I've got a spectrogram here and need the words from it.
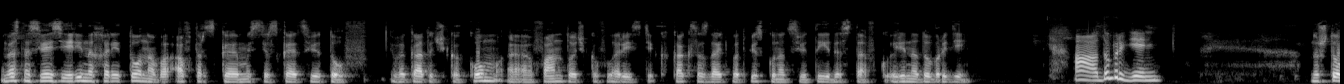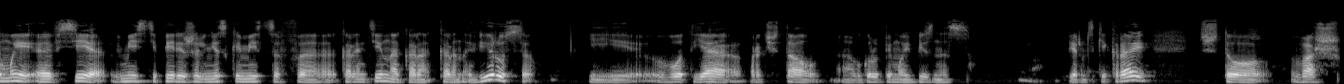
У нас на связи Ирина Харитонова, авторская мастерская цветов vk.com э, fan.floristic. Как создать подписку на цветы и доставку? Ирина, добрый день. А, добрый день. Ну что, мы э, все вместе пережили несколько месяцев э, карантина коронавируса. И вот я прочитал в группе «Мой бизнес» Пермский край, что ваш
